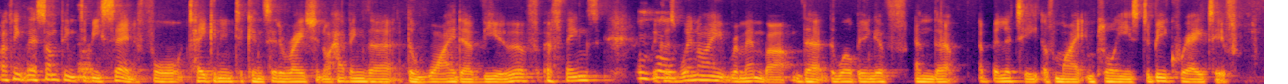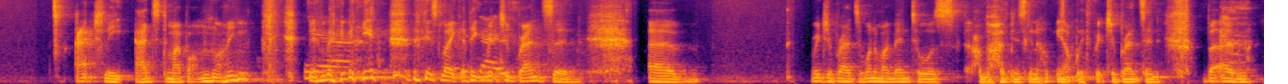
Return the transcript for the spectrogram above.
I think there's something to be said for taking into consideration or having the the wider view of, of things. Mm-hmm. because when i remember that the well-being of and the ability of my employees to be creative actually adds to my bottom line, then yeah. maybe it's like I think Richard Branson. Um, Richard Branson, one of my mentors, I'm hoping he's going to hook me up with Richard Branson, but um,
